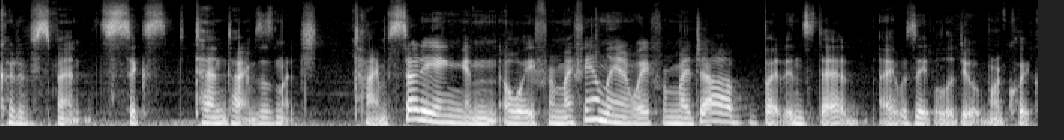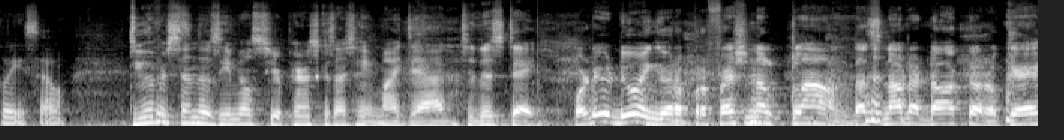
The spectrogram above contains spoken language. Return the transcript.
could have spent six, ten times as much time studying and away from my family and away from my job, but instead I was able to do it more quickly. So. Do you ever send those emails to your parents? Because I tell you, my dad to this day, what are you doing? You're a professional clown. That's not a doctor, okay?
